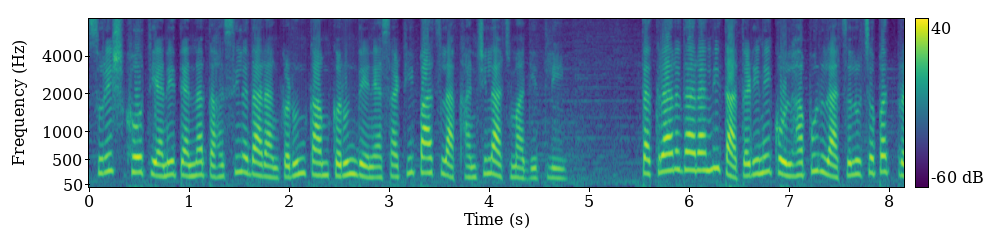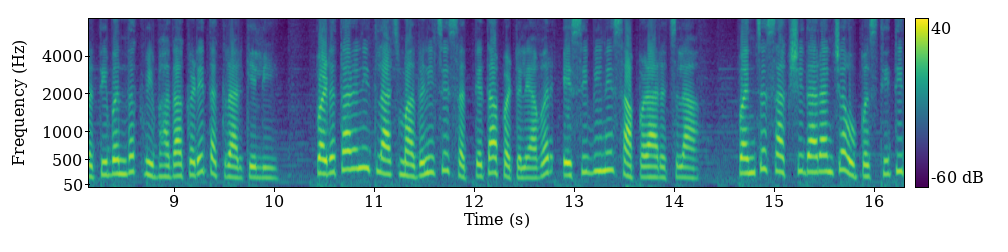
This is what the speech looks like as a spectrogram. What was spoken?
सुरेश खोत याने त्यांना तहसीलदारांकडून काम करून देण्यासाठी पाच लाखांची लाच मागितली. तक्रारदारांनी तातडीने कोल्हापूर लाचलुचपत प्रतिबंधक विभागाकडे तक्रार केली. पडताळणीत लाच मागणीचे सत्यता पटल्यावर एसीबीने सापळा रचला. पंच साक्षीदारांच्या उपस्थितीत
